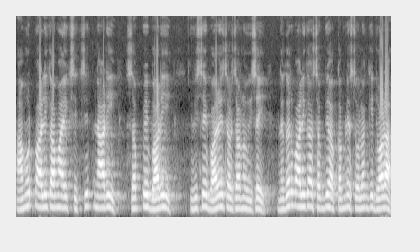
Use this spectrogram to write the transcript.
આમોદ પાલિકામાં એક શિક્ષિત નારી સપ્પે ભારી વિશે ભારે ચર્ચાનો વિષય. નગરપાલિકા સભ્ય કમલેશ સોલંકી દ્વારા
